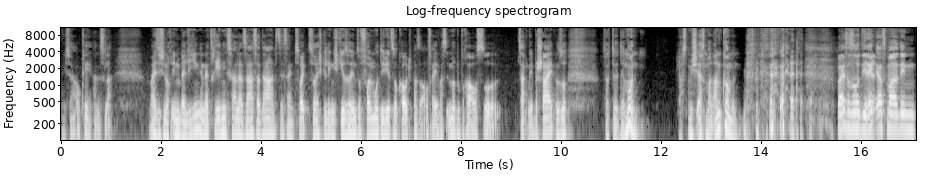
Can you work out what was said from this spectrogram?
Ich sag, okay, alles klar weiß ich noch, in Berlin, in der Trainingshalle, saß er da, hat sich sein Zeug zurechtgelegt. Ich gehe so hin, so voll motiviert, so Coach, pass auf, ey, was immer du brauchst, so, sag mir Bescheid und so. Sagte, Dämon, lass mich erstmal ankommen. weißt du, so direkt Ja. erstmal den,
